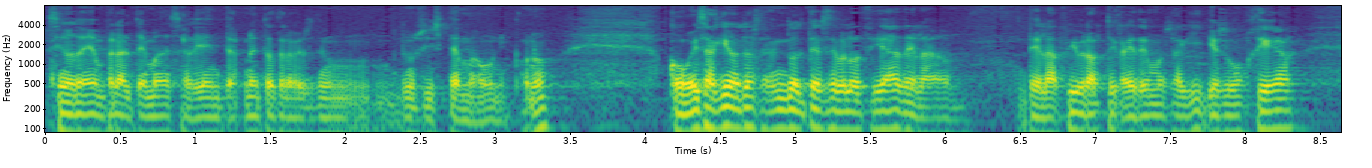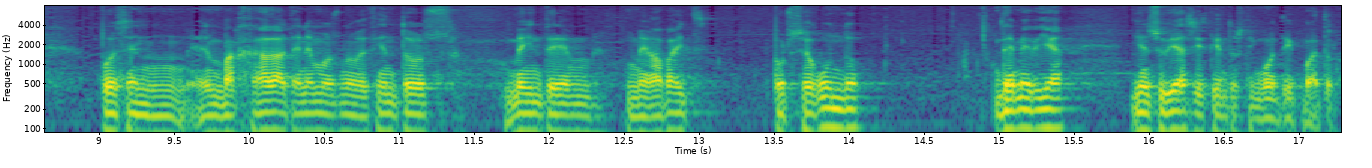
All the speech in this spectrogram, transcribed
sino también para el tema de salida de internet a través de un, de un sistema único. ¿no? Como veis aquí nosotros haciendo el test de velocidad de la, de la fibra óptica que tenemos aquí, que es un giga, pues en, bajada tenemos 920 megabytes por segundo de media y en subida 654.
